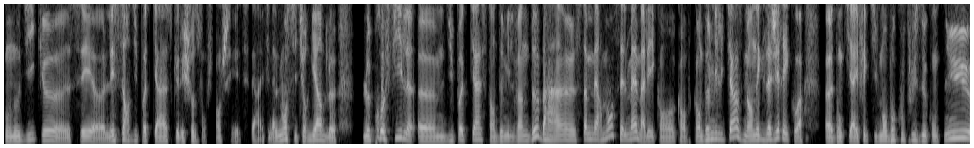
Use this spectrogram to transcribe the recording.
qu'on nous dit que euh, c'est euh, l'essor du podcast, que les choses vont changer, etc. Et finalement, si tu regardes le, profil euh, du podcast en 2022, ben sommairement c'est le même, allez, qu'en, qu'en, 2015, mais en exagéré quoi. donc il y a effectivement beaucoup plus de contenu,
